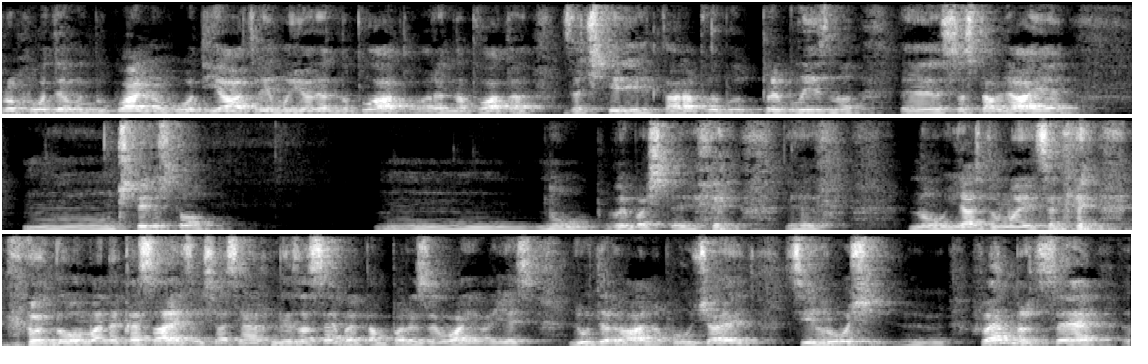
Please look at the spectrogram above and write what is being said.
проходить от буквально год, я отримую орендну плату. Орендна плата за 4 гектара приблизно е, составляє 400. Ну, вибачте, е, ну я ж думаю, це не, не одного мене касається. Зараз я не за себе там переживаю, а є люди реально отримують ці гроші. Е, Фермер це е,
